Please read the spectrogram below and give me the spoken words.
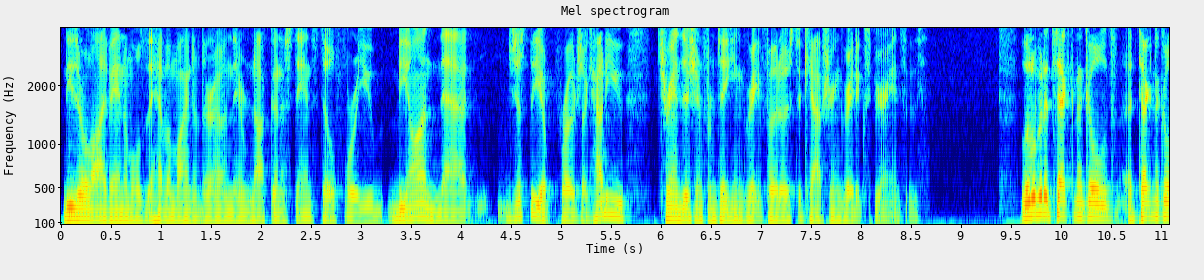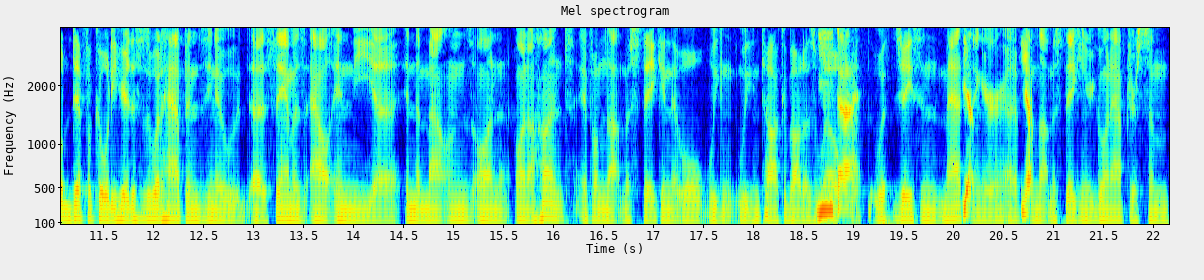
these are live animals, they have a mind of their own, they're not going to stand still for you. Beyond that, just the approach. Like, how do you transition from taking great photos to capturing great experiences? A little bit of technical a technical difficulty here. This is what happens. You know, uh, Sam is out in the uh, in the mountains on on a hunt, if I'm not mistaken. That we'll, we can we can talk about as well Yeah. with, with Jason Matzinger. Uh, if Yep. I'm not mistaken, you're going after some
